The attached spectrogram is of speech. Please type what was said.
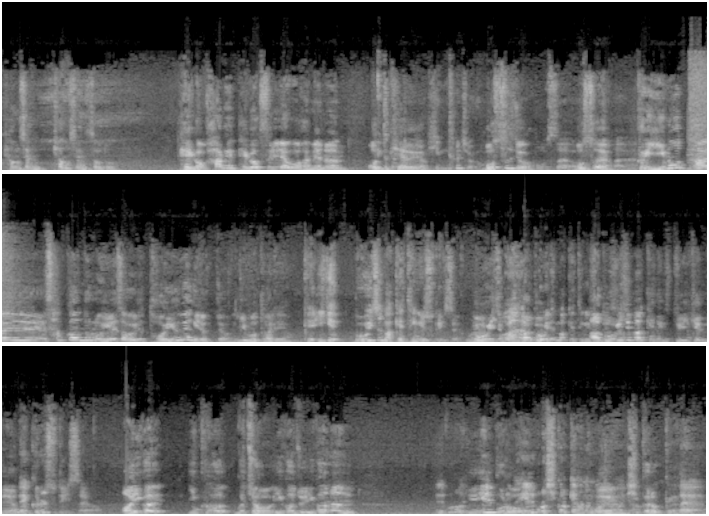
평생 평생 써도 100억 하루에 100억 쓰려고 하면은 어떻게 해야 돼요? 힘들죠. 못 쓰죠. 못 써요. 못 써요. 네. 그 이모탈 사건으로 인해서 오히려 더 유명해졌죠. 이모탈이요. 그 이게 노이즈 마케팅일 수도 있어요. 노이즈 마- 네, 아, 노이- 노이즈 마케팅일 아 수도 노이즈 있어요. 마케팅도 있겠네요. 네, 그럴 수도 있어요. 어 이거 이 그거 그쵸 이거죠. 이거는 일부러 일부러 일부러 시끄럽게 하는 거죠. 예, 그냥. 시끄럽게. 네.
